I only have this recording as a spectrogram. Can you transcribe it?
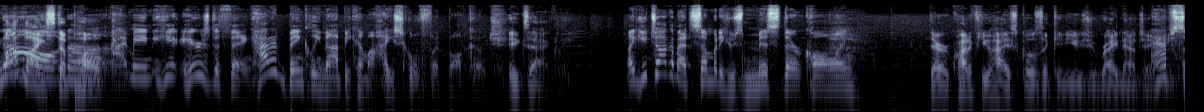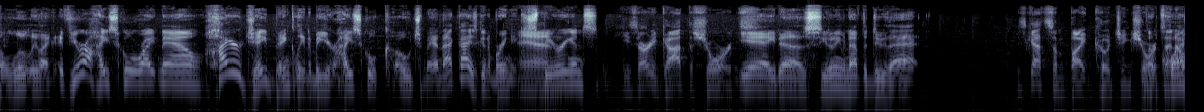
Bob likes to no. poke. I mean, here, here's the thing: How did Binkley not become a high school football coach? Exactly. Like you talk about somebody who's missed their calling. There are quite a few high schools that could use you right now, Jay. Absolutely. Like if you're a high school right now, hire Jay Binkley to be your high school coach, man. That guy's going to bring experience. he's already got the shorts. yeah, he does. You don't even have to do that. He's got some bike coaching shorts. no I know he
